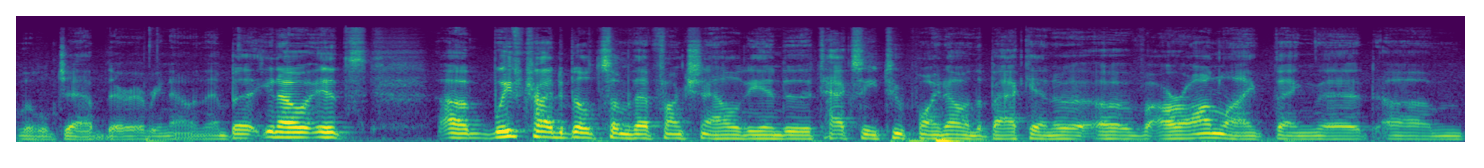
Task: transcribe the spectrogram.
little jab there every now and then. But you know, it's um, we've tried to build some of that functionality into the Taxi 2.0 in the back end of, of our online thing that. Um,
